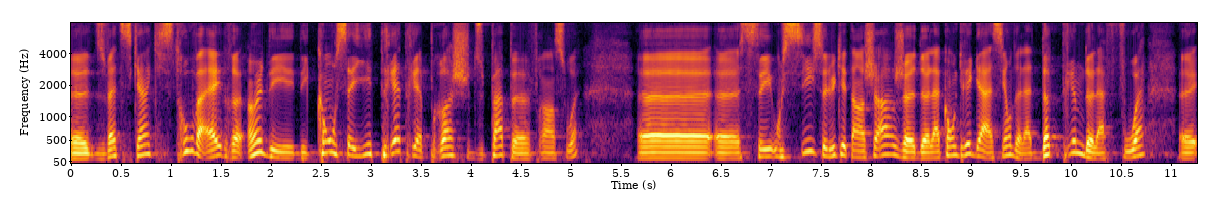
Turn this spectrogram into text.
euh, du Vatican qui se trouve à être un des, des conseillers très, très proches du pape François. Euh, euh, c'est aussi celui qui est en charge de la congrégation de la doctrine de la foi, euh,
